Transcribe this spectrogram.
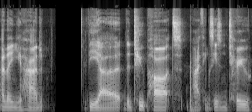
and then you had the uh the two part I think season two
